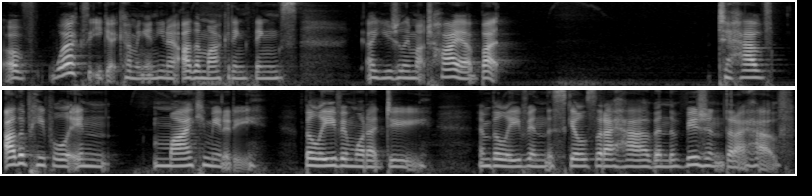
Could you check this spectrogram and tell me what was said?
of work that you get coming in. You know, other marketing things are usually much higher, but to have other people in my community believe in what I do and believe in the skills that I have and the vision that I have,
